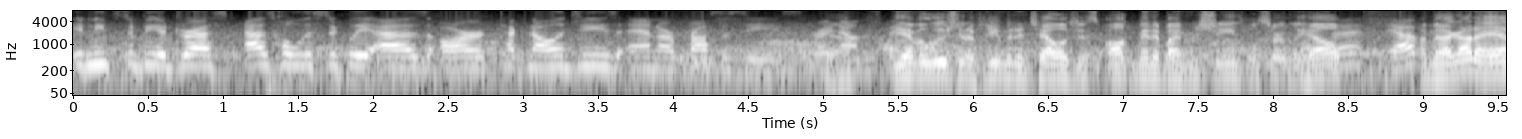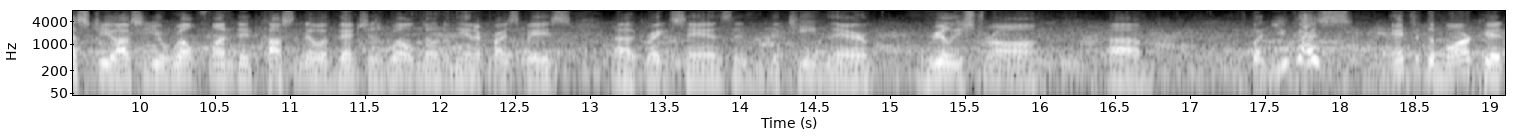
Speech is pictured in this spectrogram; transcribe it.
it needs to be addressed as holistically as our technologies and our processes right yeah. now in the space. The evolution of human intelligence augmented by machines will certainly help. Yep. I mean, I got to ask you, obviously you're well funded, Costanoa Ventures, well known in the enterprise space, uh, Greg Sands and the team there, really strong. Um, but you guys entered the market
